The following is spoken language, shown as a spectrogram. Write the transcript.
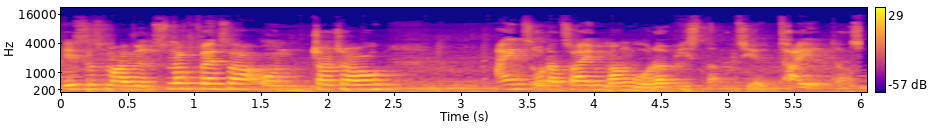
Nächstes Mal wird es noch besser und ciao, ciao. Eins oder zwei Mango oder Pistazie. Teilt das.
